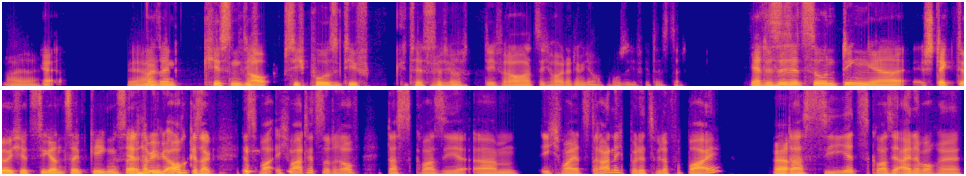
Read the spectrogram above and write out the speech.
Weil, Ja, ja, Weil dein Kissen Frau- sich positiv getestet die, hat. die Frau hat sich heute nämlich auch positiv getestet. Ja, das ist jetzt so ein Ding, ja. Steckt ihr euch jetzt die ganze Zeit Ja, gegenseitig? das habe ich mir auch gesagt. Das war, ich warte jetzt nur drauf, dass quasi, ähm, ich war jetzt dran, ich bin jetzt wieder vorbei, Ja. dass sie jetzt quasi eine Woche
